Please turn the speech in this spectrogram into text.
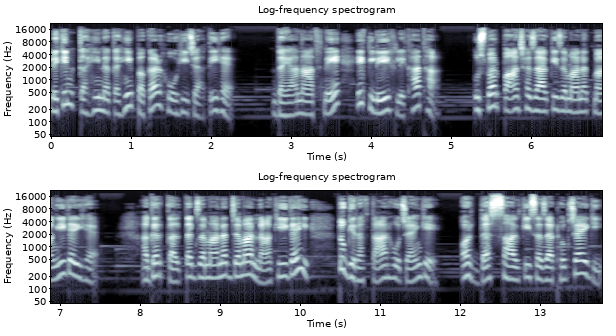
लेकिन कहीं न कहीं पकड़ हो ही जाती है। दयानाथ ने एक लेख लिखा था। उस पर पाँच हज़ार की जमानत मांगी गई है। अगर कल तक जमानत जमा ना की गई तो गिरफ़्तार हो जाएँगे और दस साल की सजा ठुक जाएगी।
